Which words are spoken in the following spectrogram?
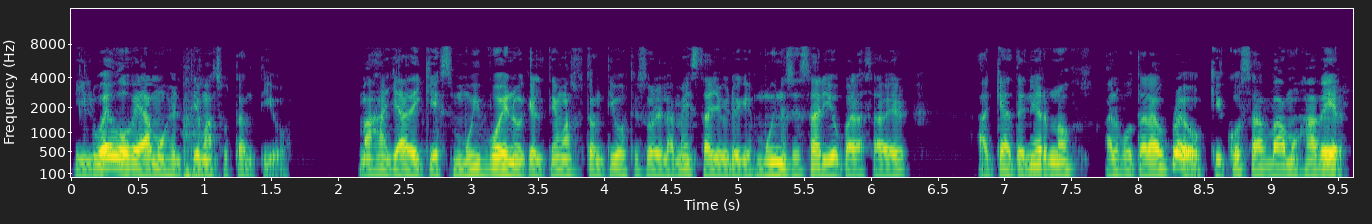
Y luego veamos el tema sustantivo más allá de que es muy bueno que el tema sustantivo esté sobre la mesa, yo creo que es muy necesario para saber a qué atenernos al votar a prueba, qué cosas vamos a ver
